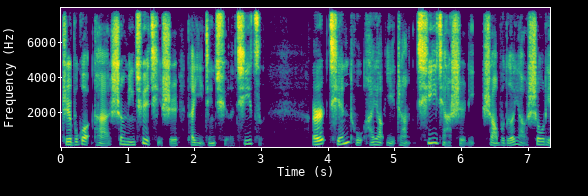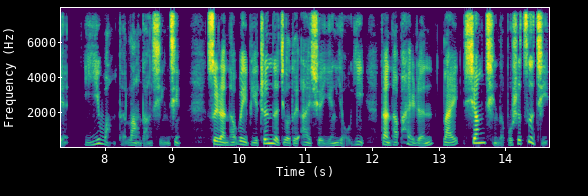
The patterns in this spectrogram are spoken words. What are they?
只不过他声名鹊起时，他已经娶了妻子，而前途还要倚仗戚家势力，少不得要收敛以往的浪荡行径。虽然他未必真的就对艾雪莹有意，但他派人来相请的不是自己，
